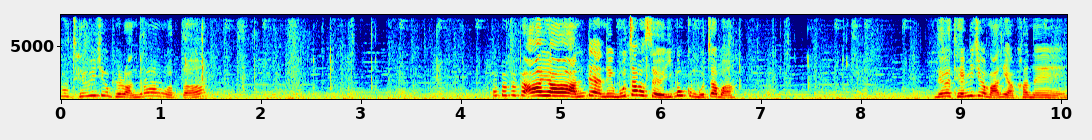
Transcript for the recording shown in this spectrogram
아 데미지가 별로 안 들어가는 것 같다. 빨빨빨빨. 아야 안돼 안돼. 못 잡았어요. 이번 건 못 잡아. 내가 데미지가 많이 약하네.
